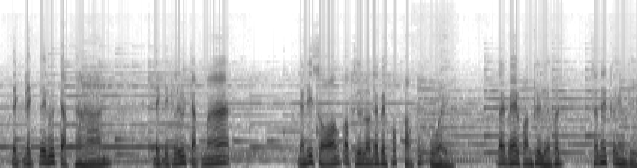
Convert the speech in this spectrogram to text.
ๆ เด็ก ๆ ได้รู้จักทหาร เด็กๆได้รู้จักม้า อย่างที่สองก็คือเราได้ไปพบปะผู้ป่วย ได้ไปให้ความช่วยเหลือเขาสักนิดก็ยังดี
